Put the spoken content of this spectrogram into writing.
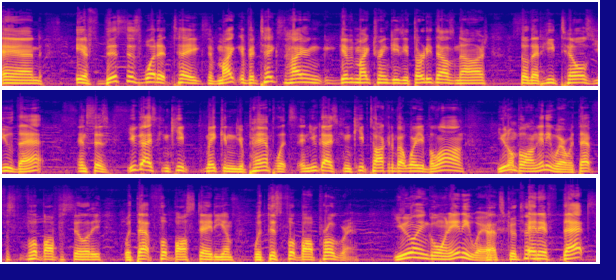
And if this is what it takes, if Mike, if it takes hiring, giving Mike thousand dollars so that he tells you that and says you guys can keep making your pamphlets and you guys can keep talking about where you belong, you don't belong anywhere with that f- football facility, with that football stadium, with this football program. You ain't going anywhere. That's good thing. And if that's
